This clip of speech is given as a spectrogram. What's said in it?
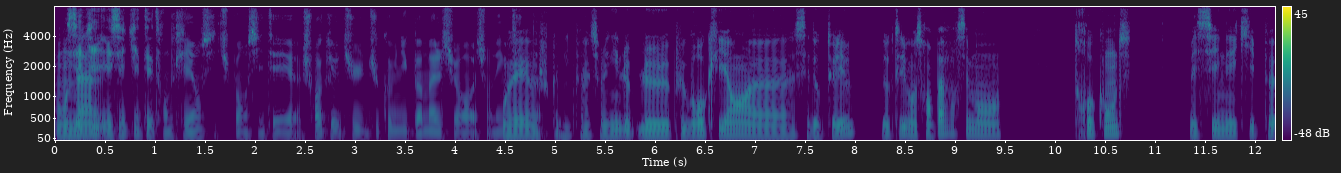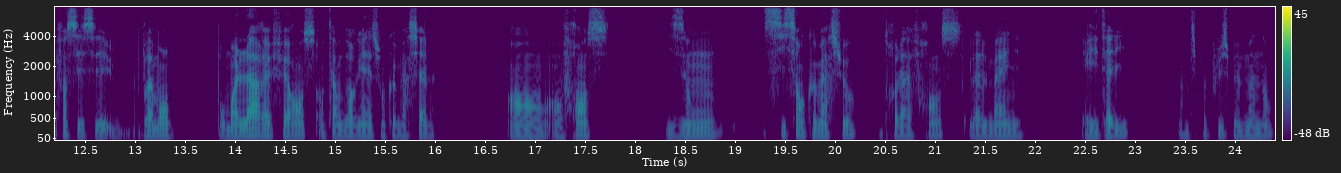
on c'est a... qui, c'est qui tes 30 clients, si tu peux en citer? Euh, Je crois que tu, tu communiques pas mal sur, sur LinkedIn. ouais, je communique pas mal sur LinkedIn. Le, le- le plus gros client, euh, c'est Doctolib. Doctolib, on se rend pas forcément trop compte, mais c'est une équipe, enfin c'est vraiment pour moi la référence en termes d'organisation commerciale en, en France. Ils ont 600 commerciaux entre la France, l'Allemagne et l'Italie, un petit peu plus même maintenant.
